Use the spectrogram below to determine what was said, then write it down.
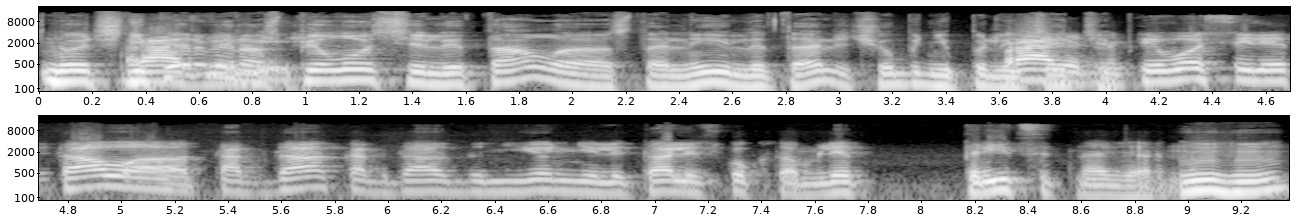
Ну, это же не первый вещи. раз Пелоси летала, остальные летали, что бы не полететь. Правильно. Пелоси летала тогда, когда до нее не летали, сколько там, лет 30, наверное. Угу.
